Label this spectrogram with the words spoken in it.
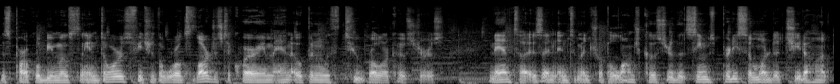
This park will be mostly indoors, feature the world's largest aquarium, and open with two roller coasters. Manta is an Intamin triple launch coaster that seems pretty similar to Cheetah Hunt.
